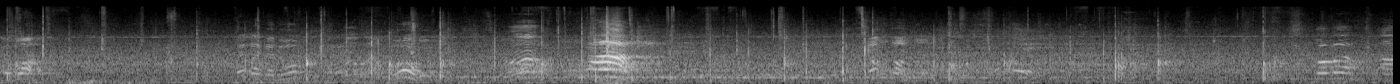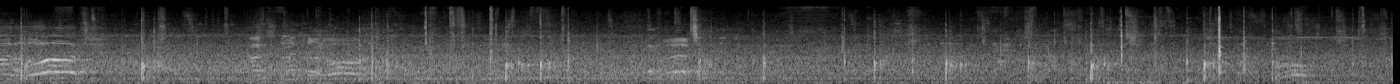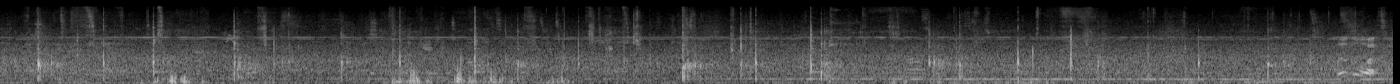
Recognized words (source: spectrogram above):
גבוה. תן לה כדור. Come on, Alan. Называется.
